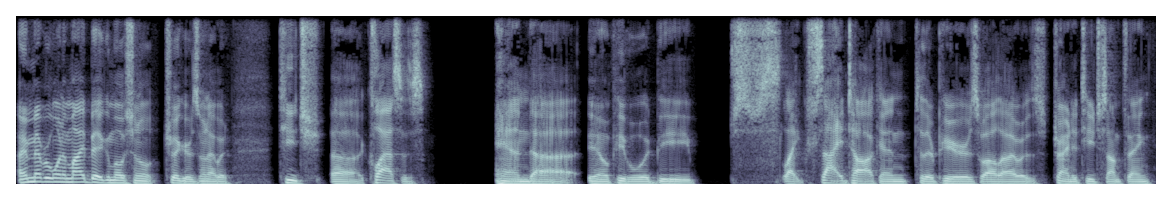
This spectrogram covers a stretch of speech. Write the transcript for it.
I remember one of my big emotional triggers when I would teach uh, classes, and uh, you know, people would be like side talking to their peers while I was trying to teach something,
